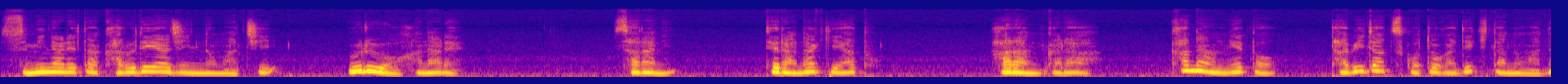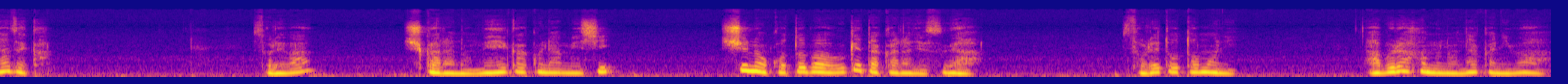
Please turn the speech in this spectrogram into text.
住み慣れたカルデア人の町ウルを離れさらにテラなき後ハランからカナンへと旅立つことができたのはなぜか。それは主からの明確な飯主の言葉を受けたからですがそれとともにアブラハムの中には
